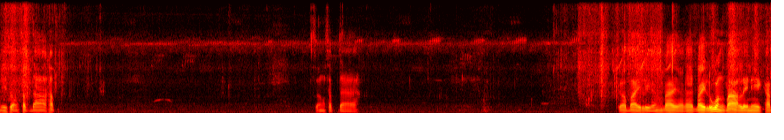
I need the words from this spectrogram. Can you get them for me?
นี่สองสัปดาห์ครับ สองสัปดาห์ก็ใบเหลืองใบอะไรใบร่วงบานเลยนี่ครับ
